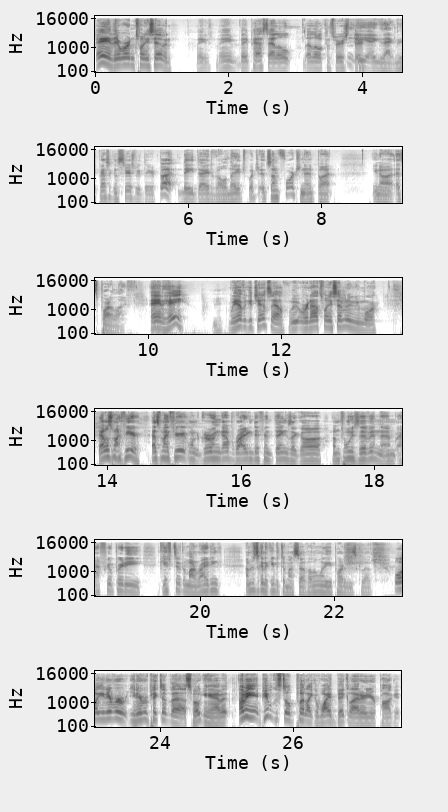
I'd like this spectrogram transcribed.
hey, they weren't twenty seven. They they they passed that little that little conspiracy theory. Yeah, exactly. They passed a conspiracy theory, but they died of old age, which it's unfortunate, but you know, it's part of life. And hey. We have a good chance now. We, we're not twenty seven anymore. That was my fear. That's my fear when growing up, writing different things. Like, oh, I'm 27, and I'm, I feel pretty gifted with my writing. I'm just gonna keep it to myself. I don't want to be part of this club. Well, you never you never picked up the smoking habit. I mean, people can still put like a white big lighter in your pocket.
